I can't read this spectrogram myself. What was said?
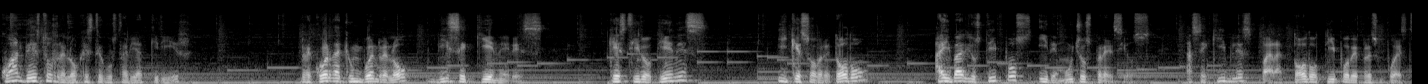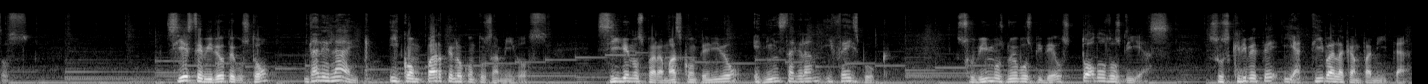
¿cuál de estos relojes te gustaría adquirir? Recuerda que un buen reloj dice quién eres, qué estilo tienes y que sobre todo hay varios tipos y de muchos precios, asequibles para todo tipo de presupuestos. Si este video te gustó, dale like y compártelo con tus amigos. Síguenos para más contenido en Instagram y Facebook. Subimos nuevos videos todos los días. Suscríbete y activa la campanita.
